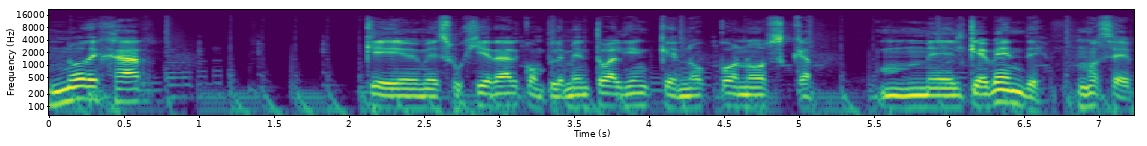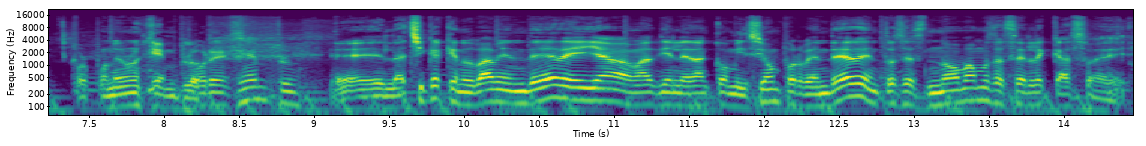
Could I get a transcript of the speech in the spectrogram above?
no dejar que me sugiera el complemento a alguien que no conozca el que vende, no sé, por poner un ejemplo. Por ejemplo. Eh, la chica que nos va a vender, ella más bien le dan comisión por vender, entonces no vamos a hacerle caso a ella.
